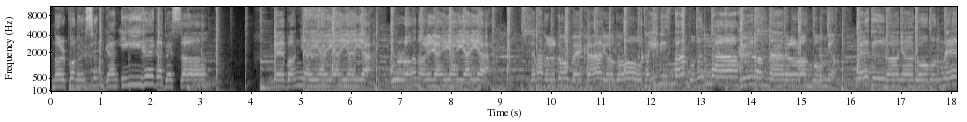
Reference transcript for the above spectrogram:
널 보는 순간 이해가 됐어. 매번 야야야야야 불러 널 야야야야. 내 맘을 고백하려고 타이밍만 보는 나. 그런 나를 넌 보며 왜 그러냐고 묻네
